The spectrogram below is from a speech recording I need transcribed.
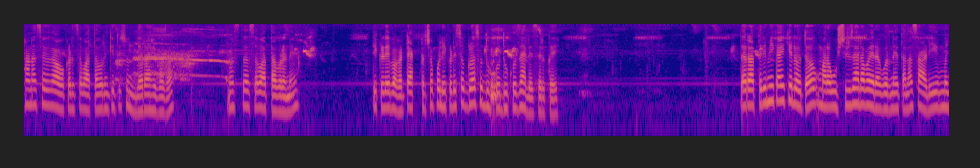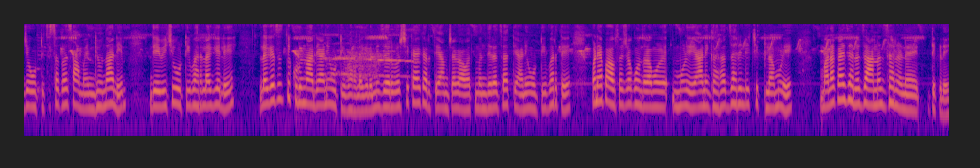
छान असं गावाकडचं वातावरण किती सुंदर आहे बघा. मस्त असं वातावरण आहे. तिकडे बघा ट्रॅक्टरच्या पलीकडे सगळं असं धुकं धुकं झाल्यासारखं आहे. तर रात्री मी काय केलं होतं मला उशीर झाला वैरागवरून येताना साडी म्हणजे ओटीचं सगळं सामान घेऊन आले. देवीची ओटी भरायला गेले. लगेचच तिकडून आले आणि ओटी भरायला गेले. मी दरवर्षी काय करते आमच्या गावात मंदिरात जाते आणि ओटी भरते. पण या पावसाच्या गोंधळामुळे मुळे आणि घरात झालेल्या चिखलामुळे मला काय झालं जाणंच झालं नाही तिकडे.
